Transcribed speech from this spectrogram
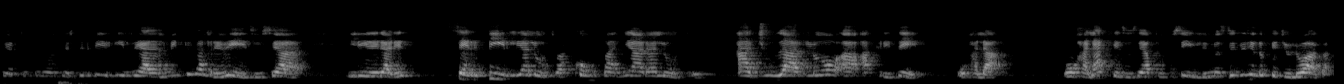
¿cierto? Como ser servido y realmente es al revés, o sea, liderar es servirle al otro, acompañar al otro, ayudarlo a, a crecer, ojalá, ojalá que eso sea posible, no estoy diciendo que yo lo haga,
